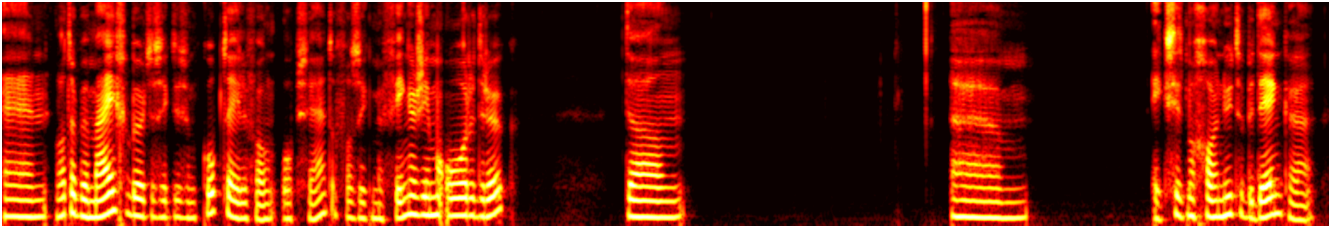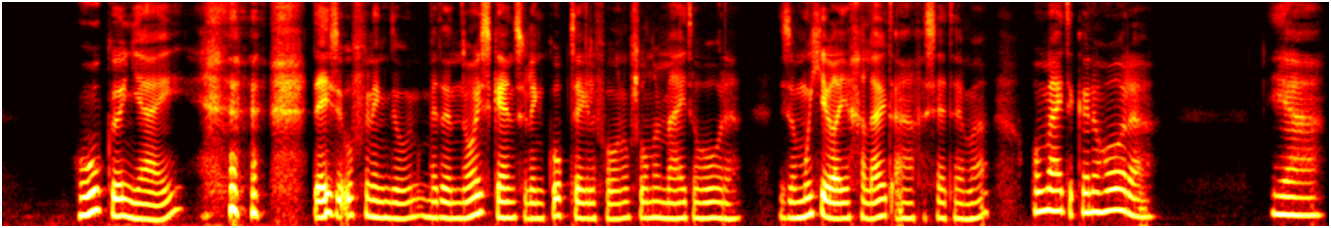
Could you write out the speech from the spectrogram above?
En wat er bij mij gebeurt als ik dus een koptelefoon opzet of als ik mijn vingers in mijn oren druk, dan um, ik zit me gewoon nu te bedenken, hoe kun jij deze oefening doen met een noise cancelling koptelefoon op zonder mij te horen? Dus dan moet je wel je geluid aangezet hebben om mij te kunnen horen. Ja,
